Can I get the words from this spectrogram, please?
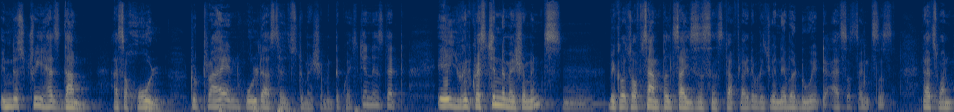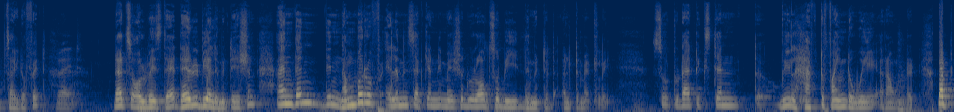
industry has done as a whole to try and hold ourselves to measurement the question is that a you can question the measurements hmm. because of sample sizes and stuff like that because you can never do it as a census that's one side of it Right. that's always there. There will be a limitation. And then the number of elements that can be measured will also be limited ultimately. So, to that extent, we'll have to find a way around it. But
